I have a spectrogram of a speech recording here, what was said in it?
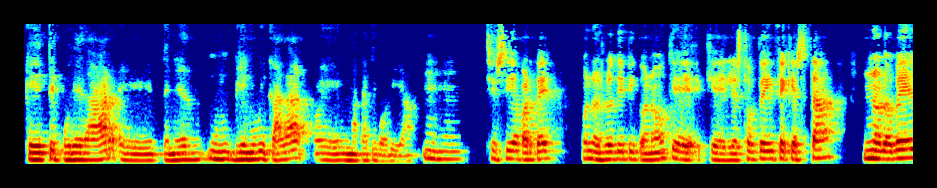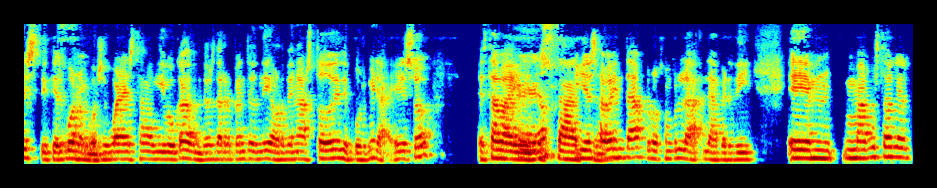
que te puede dar eh, tener bien ubicada eh, una categoría. Sí, sí, aparte, bueno, es lo típico, ¿no? Que, el stock te dice que está, no lo ves, dices, bueno, pues igual estaba equivocado, entonces de repente un día ordenas todo y dices, pues mira, eso estaba ahí, ¿no? Y esa venta, por ejemplo, la, perdí. Em, me ha gustado que,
